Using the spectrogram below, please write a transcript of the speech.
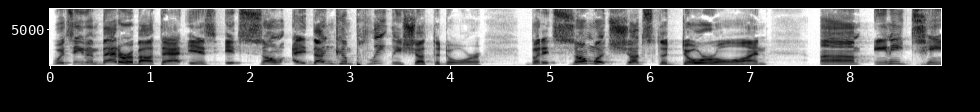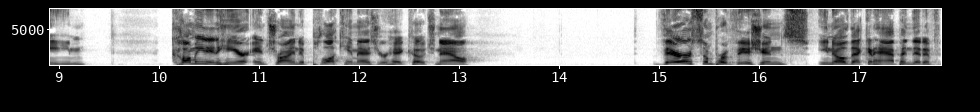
what's even better about that is it's so it doesn't completely shut the door, but it somewhat shuts the door on um, any team coming in here and trying to pluck him as your head coach. Now, there are some provisions, you know, that can happen that if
